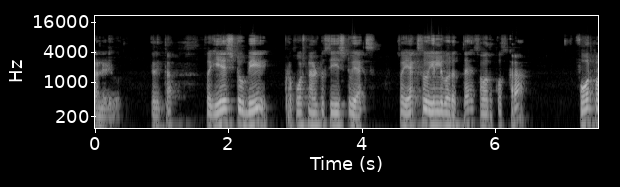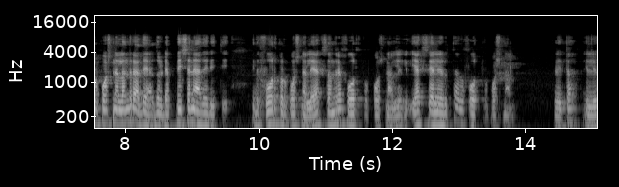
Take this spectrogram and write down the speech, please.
ಕಂಡುಹಿಡಿಬೋದು. ತಿಳಿತಾ? ಸೊ ಎಸ್ to B proportional to C is to X so X ಇಲ್ಲಿ ಬರುತ್ತೆ. ಸೊ ಅದಕ್ಕೋಸ್ಕರ ಫೋರ್ ಪ್ರಪೋರ್ಷನಲ್ ಅಂದರೆ ಅದೇ. ಅದ್ರ ಡೆಫಿನೇಷನ್ ಅದೇ ರೀತಿ. ಇದು ಫೋರ್ ಪ್ರಪೋರ್ಷನಲ್ ಎಕ್ಸ್ ಅಂದರೆ ಫೋರ್ತ್ ಪ್ರಪೋರ್ಷನಲ್ ಇಲ್ಲಿ ಎಕ್ಸ್ ಎಲ್ಲಿರುತ್ತೆ, ಅದು ಫೋರ್ತ್ ಪ್ರಪೋರ್ಷನಲ್ ಆಯಿತಾ? ಇಲ್ಲಿ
